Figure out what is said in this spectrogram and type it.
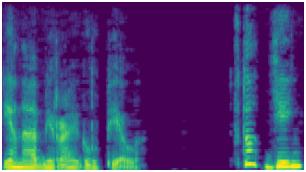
и она, обмирая, глупела. В тот день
